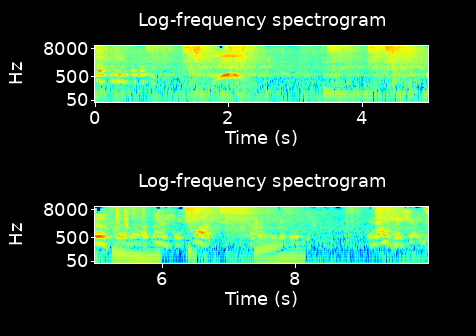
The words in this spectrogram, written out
So aku level mana? Eh, uh, aku nak headshot. Tapi tidak boleh. Can I headshot you?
